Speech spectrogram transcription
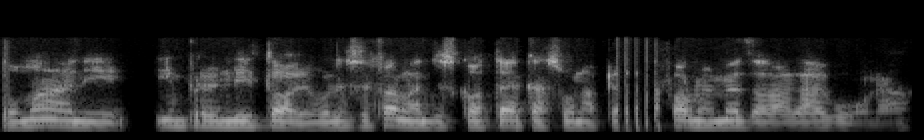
domani imprenditore volesse fare una discoteca su una piattaforma in mezzo alla laguna,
